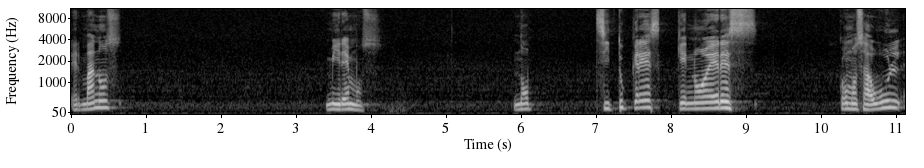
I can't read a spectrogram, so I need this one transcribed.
Hermanos, miremos. No, si tú crees que no eres como Saúl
